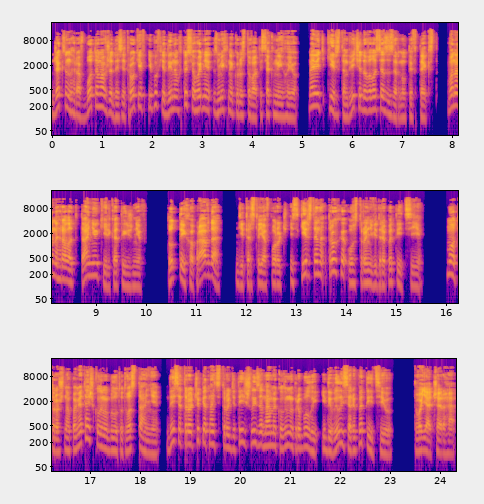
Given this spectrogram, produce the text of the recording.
Джексон грав ботома вже 10 років і був єдиним, хто сьогодні зміг не користуватися книгою. Навіть Кірстен двічі довелося зазирнути в текст. Вона не грала титанію кілька тижнів. Тут тихо, правда? Дітер стояв поруч із Кірстен, трохи осторонь від репетиції. Моторошно, пам'ятаєш, коли ми були тут востаннє? Десятеро чи п'ятнадцятеро дітей йшли за нами, коли ми прибули, і дивилися репетицію. Твоя черга,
